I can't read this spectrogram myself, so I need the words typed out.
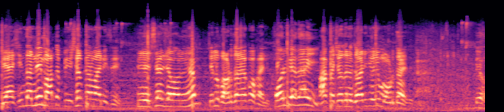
પેસેન્જર નહીં મારે તો સ્પેશિયલ કરવાની છે. સ્પેશિયલ જવાનું એમ? કેટલું ભાડું થાય કો ખાલી? સો રૂપિયા થાય. આ કચો તો ગાડી જોજો મોડું થાય છે. બેહો.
